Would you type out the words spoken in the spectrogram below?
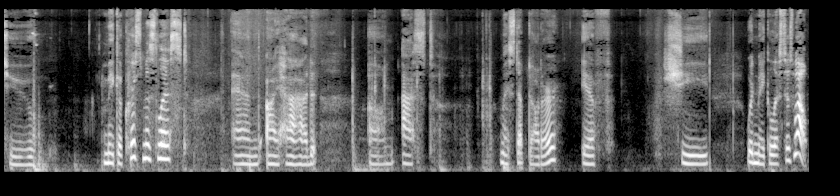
to make a Christmas list, and I had um, asked my stepdaughter if she would make a list as well.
